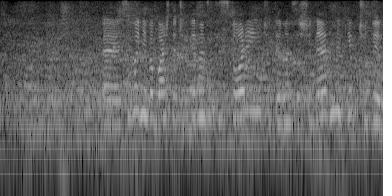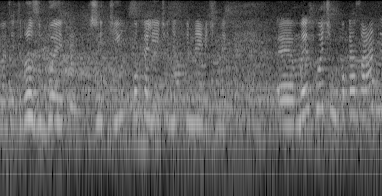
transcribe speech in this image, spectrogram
is Е, Сьогодні ви бачите 14 історій, 14 щоденників, 14 розбитих життів, покалічених, поневічених. Е, Ми хочемо показати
